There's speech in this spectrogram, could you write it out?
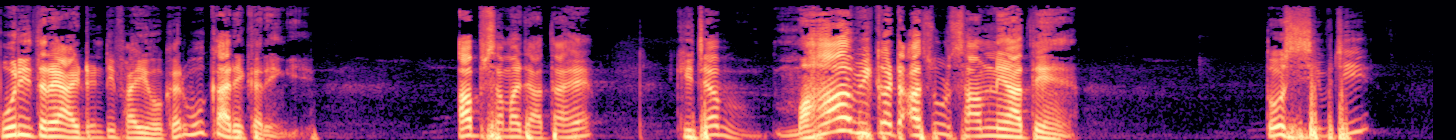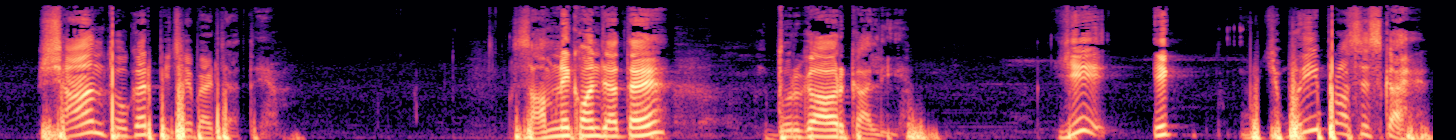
पूरी तरह आइडेंटिफाई होकर वो कार्य करेंगी। अब समझ आता है कि जब महाविकट असुर सामने आते हैं तो शिव जी शांत होकर पीछे बैठ जाते हैं। सामने कौन जाता है? दुर्गा और काली। ये एक वही प्रोसेस का है।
